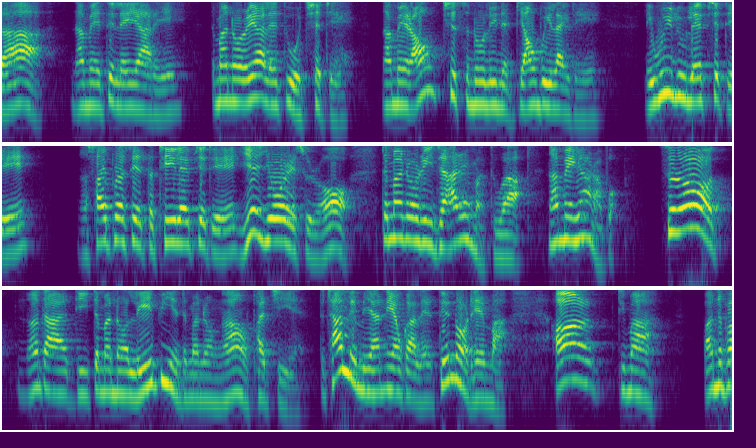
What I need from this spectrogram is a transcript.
က နာမည်အစ်စ်လဲရတယ်တမန်တော်တွေကလည်းသူ့ကိုချစ်တယ်နာမည်တော့ချစ်စနိုးလေးနဲ့ပြောင်းပေးလိုက်တယ်လေဝိလူလည်းဖြစ်တယ်နော် Cyprus ရဲ့တတိလည်းဖြစ်တယ်ရက်ရောတယ်ဆိုတော့တမန်တော်တွေကြားထဲမှာ तू ကနာမည်ရတာပေါ့ဆိုတော့နော်ဒါဒီတမန်တော်၄ပြီးရင်တမန်တော်၅ကိုဖတ်ကြည့်ရင်တခြားလင်မယားနှစ်ယောက်ကလည်းအသင်းတော်ထဲမှာအာဒီမှာဘာနှပ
